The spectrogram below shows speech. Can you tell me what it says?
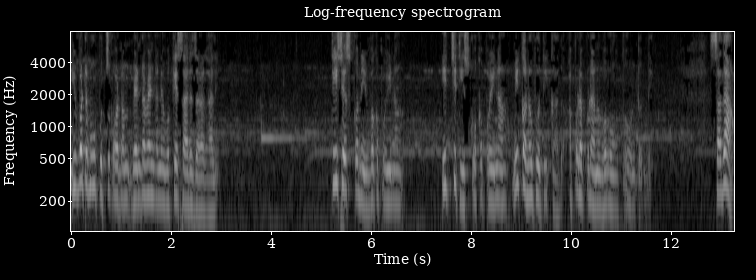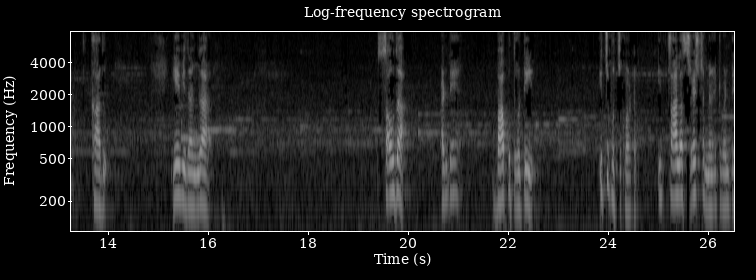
ఇవ్వటము పుచ్చుకోవటం వెంట వెంటనే ఒకేసారి జరగాలి. తీసేసుకొని ఇవ్వకపోయినా ఇచ్చి తీసుకోకపోయినా మీకు అనుభూతి కాదు. అప్పుడప్పుడు అనుభవం అవుతూ ఉంటుంది. సదా కాదు. ఏ విధంగా సౌదా అంటే బాపుతోటి ఇచ్చిపుచ్చుకోవటం. ఇది చాలా శ్రేష్టమైనటువంటి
